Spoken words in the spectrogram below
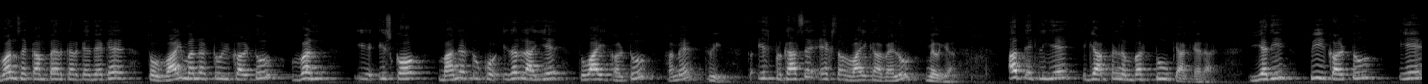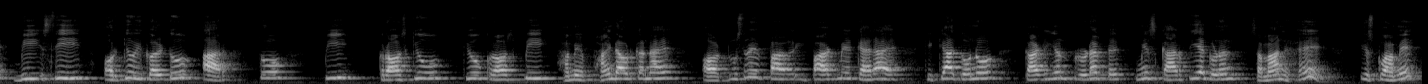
वन से कंपेयर करके देखें तो y minus two equal to one इसको माइनस टू को इधर लाइए तो वाई इक्वल टू हमें थ्री तो इस प्रकार से एक्स और वाई का वैल्यू मिल गया। अब देख लीजिए एग्ज़ाम्पल नंबर टू क्या कह रहा है। यदि p equal to a b c और q इक्वल टू आर तो p cross q q cross p हमें फाइंड आउट करना है। और दूसरे पार्ट में कह रहा है कि क्या दोनों कार्टियन प्रोडक्ट मीन्स कार्तीय गुणन समान हैं? इसको हमें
